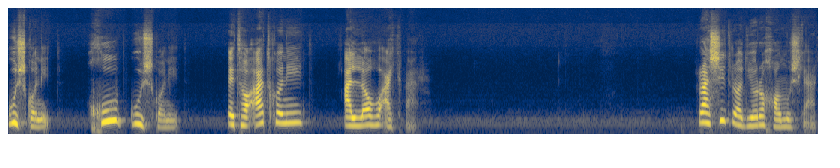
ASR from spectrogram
گوش کنید. خوب گوش کنید. اطاعت کنید. الله اکبر. رشید رادیو را خاموش کرد.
